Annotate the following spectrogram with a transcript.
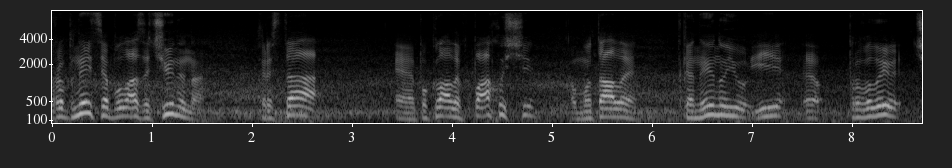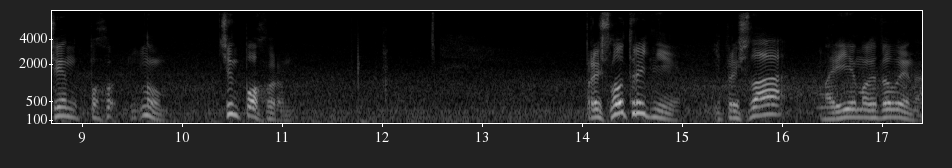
гробниця була зачинена, Христа е, поклали в пахощі, обмотали тканиною і е, провели чин, похо... ну, чин похорон. Пройшло три дні, і прийшла Марія Магдалина.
